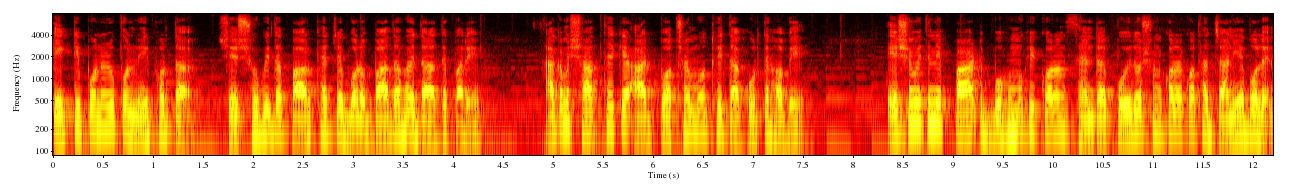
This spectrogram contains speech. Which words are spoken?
একটি পণ্যের উপর নির্ভরতা, সে সুবিধা পাওয়ার ক্ষেত্রে বড় বাধা হয়ে দাঁড়াতে পারে। আগামী সাত থেকে আট বছরের মধ্যেই তা করতে হবে। এ সময় তিনি পাট বহুমুখীকরণ সেন্টার পরিদর্শন করার কথা জানিয়ে বলেন,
